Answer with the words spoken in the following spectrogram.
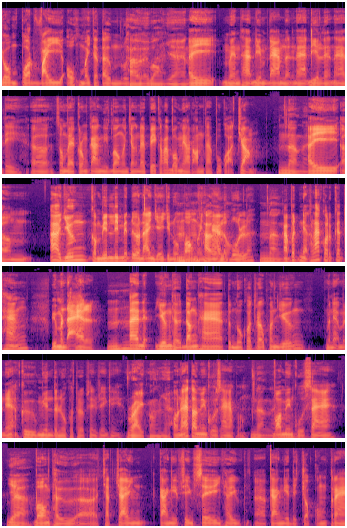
យកបំពត់វាយអូសមិនក៏ទៅមិនរួចត្រូវហើយបងយ៉ាអីមិនមែនថាឌៀមដាមអ្នកណាឌៀលអ្នកណាទេអឺសូម្បីតែក្រុមការងារបងអញ្ចឹងដែរពេលខ្លះបងមានអារម្មណ៍ថាពួកគាត់អត់ចង់ហ្នឹងហើយហើយអឺមអើយើងក៏មាន limit ដូចអូនឯងនិយាយជំនួសបងមិនត្រូវថាហើយរវល់ហ្នឹងការពិតអ្នកខ្លះគាត់គិតថាវាមិនដែលតែយើងត្រូវដឹងថាទំនួលខុសត្រូវផងយើង ម្នាក់ម្នាក់គឺមានទំនួលខុសត្រូវផ្សេងៗគ្នា right បងយ៉ាអូនឯងតើមានគ្រួសារបងហ្នឹងហើយបងមានគ្រួសារយ៉ាបងត្រូវអឺចាត់ចែងការងារផ្សេងផ្សេងៗហើយអឺការងារដែលជាប់កុងត្រា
